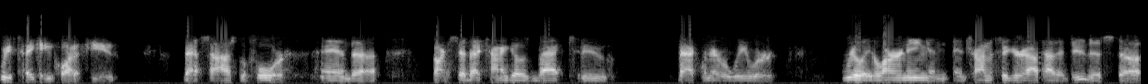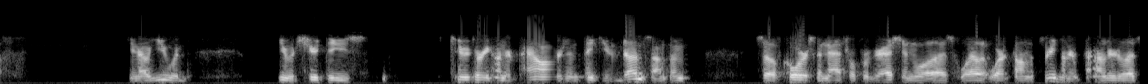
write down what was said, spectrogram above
we've taken quite a few that size before, and uh, like I said, that kind of goes back to back whenever we were really learning and, and trying to figure out how to do this stuff. You know, you would you would shoot these two three hundred pounders and think you've done something. So of course, the natural progression was, well, it worked on the three hundred pounder. Let's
